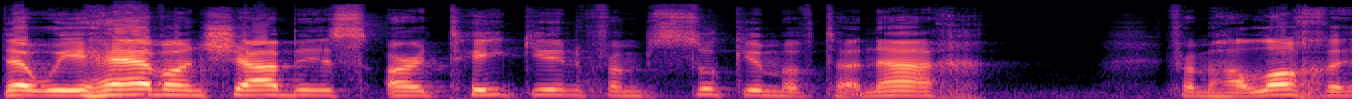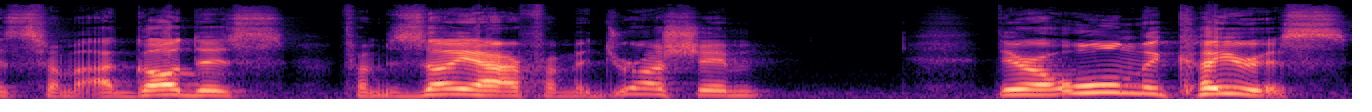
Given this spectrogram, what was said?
that we have on Shabbos are taken from psukim of Tanakh, from halachas, from agadis, from zayar, from midrashim. They are all mekairis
